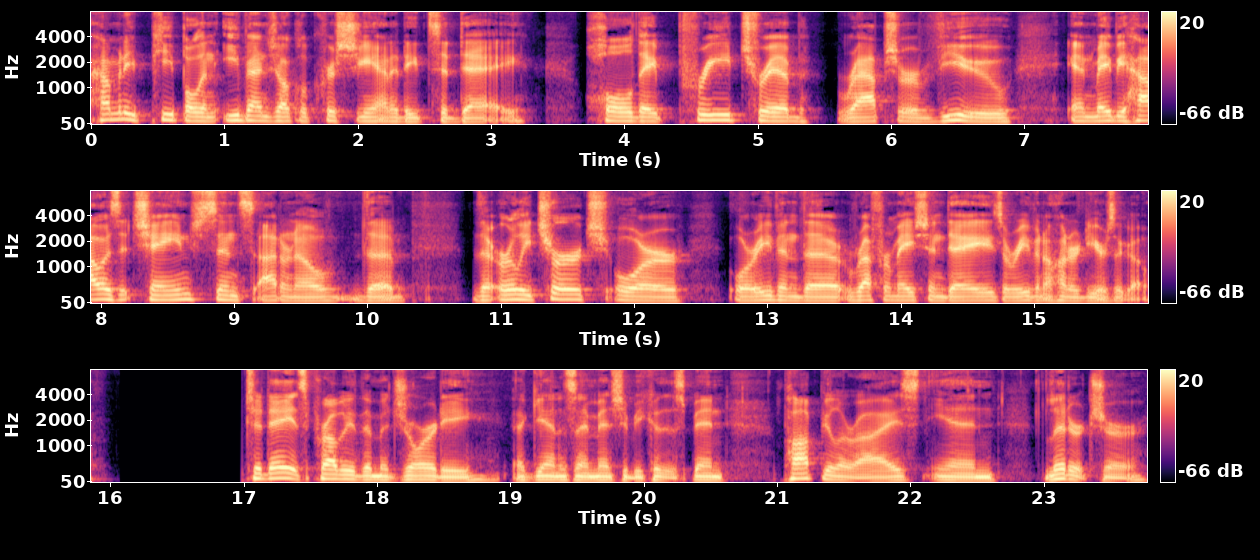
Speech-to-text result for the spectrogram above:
how many people in evangelical Christianity today hold a pre trib rapture view? And maybe how has it changed since, I don't know, the the early church or or even the Reformation days or even 100 years ago? Today, it's probably the majority, again, as I mentioned, because it's been popularized in literature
